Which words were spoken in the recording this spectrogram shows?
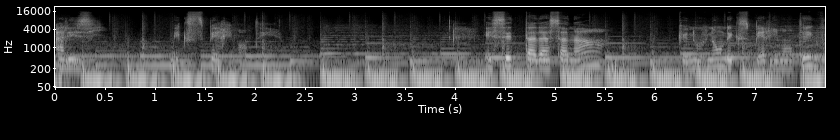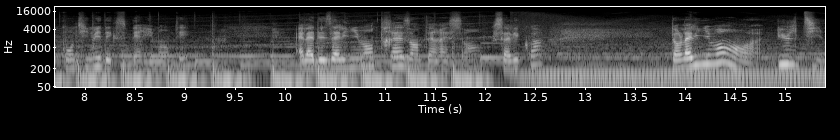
Allez-y, expérimentez. Et cette Tadasana que nous venons d'expérimenter, que vous continuez d'expérimenter, elle a des alignements très intéressants. Vous savez quoi? Dans l'alignement ultime,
